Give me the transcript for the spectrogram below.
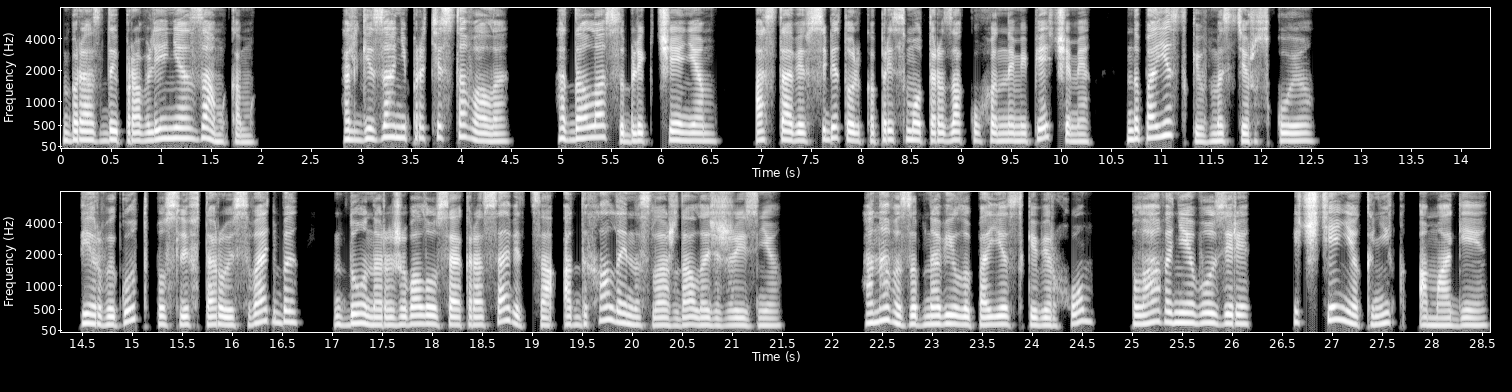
бразды правления замком. Альгиза не протестовала, отдала с облегчением, оставив себе только присмотр за кухонными печами до поездки в мастерскую. Первый год после второй свадьбы Дона рыжеволосая красавица отдыхала и наслаждалась жизнью. Она возобновила поездки верхом, плавание в озере и чтение книг о магии.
